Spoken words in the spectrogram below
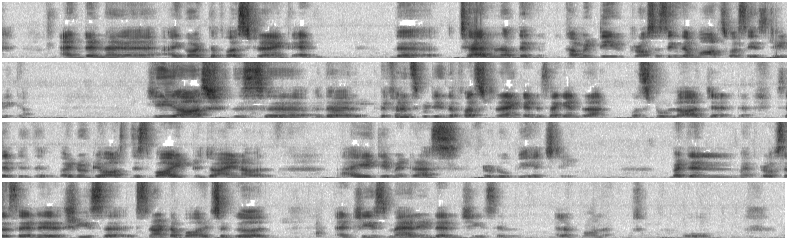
and then uh, I got the first rank and the chairman of the committee processing the marks was S.D. Nigam. He asked this, uh, the difference between the first rank and the second rank was too large and uh, he said, why don't you ask this boy to join our IIT Madras to do PhD? But then my professor said, uh, she's a, it's not a boy, it's a girl and she's married and she's in Lucknow. Oh,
